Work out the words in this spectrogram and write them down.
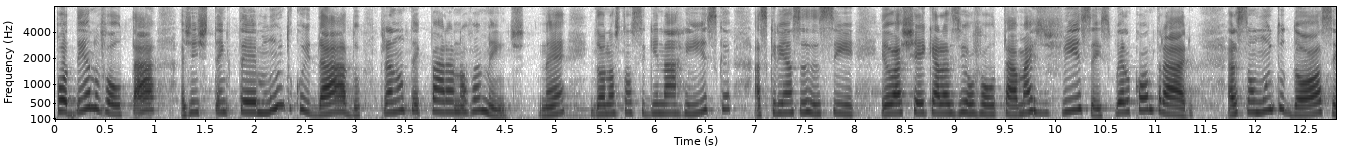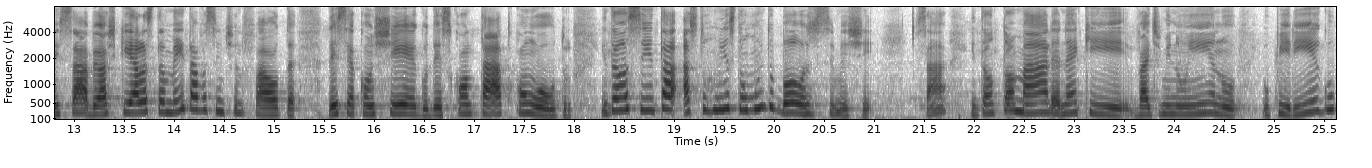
podendo voltar, a gente tem que ter muito cuidado para não ter que parar novamente, né? Então nós estamos seguindo a risca. As crianças assim, eu achei que elas iam voltar mais difíceis, pelo contrário, elas são muito dóceis, sabe? Eu acho que elas também estavam sentindo falta desse aconchego, desse contato com o outro. Então assim, tá, as turminhas estão muito boas de se mexer. Sabe? Então, tomara né, que vai diminuindo o perigo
